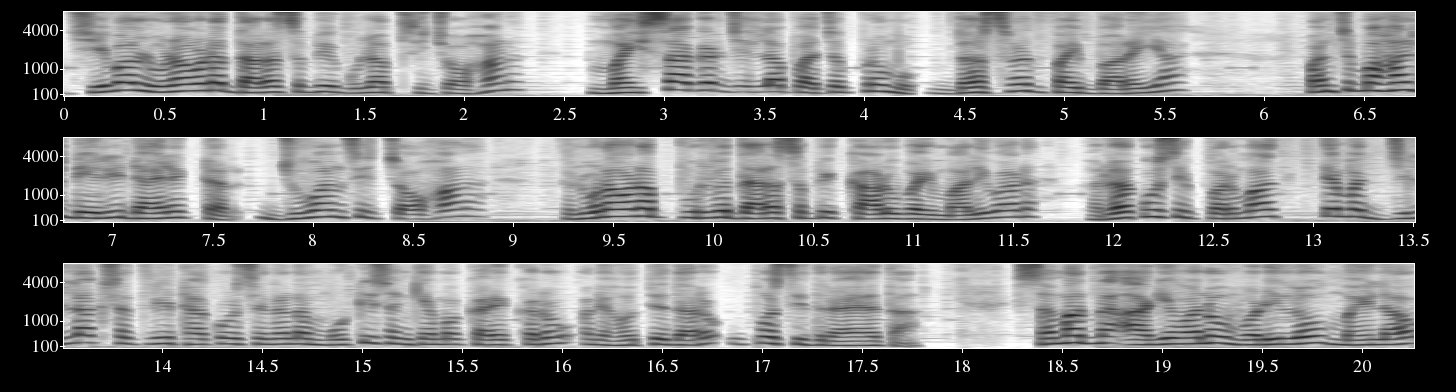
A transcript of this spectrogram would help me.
જેવા લુણાવાડા ધારાસભ્ય ગુલાબસિંહ ચૌહાણ, મહીસાગર જિલ્લા ભાજપ પ્રમુખ દશરથભાઈ બારૈયા, પંચમહાલ ડેરી ડાયરેક્ટર જુવાનસિંહ ચૌહાણ, લુણાવાડા પૂર્વ ધારાસભ્ય કાળુભાઈ માલીવાડ, રઘુસિંહ પરમાર તેમજ જિલ્લા ક્ષત્રિય ઠાકોર સેનાના મોટી સંખ્યામાં કાર્યકરો અને હોદ્દેદારો ઉપસ્થિત રહ્યા હતા. સમાજના આગેવાનો, વડીલો, મહિલાઓ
